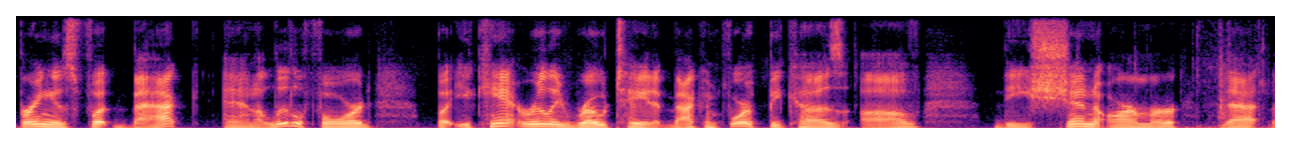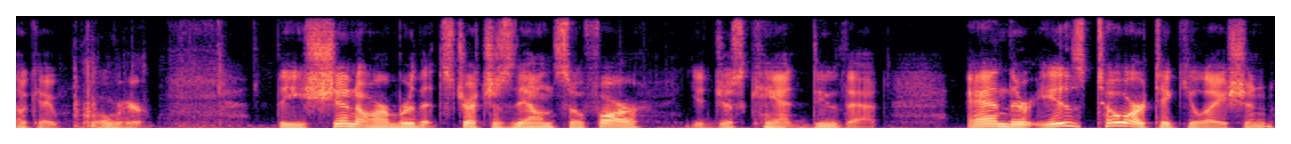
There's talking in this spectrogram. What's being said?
bring his foot back and a little forward, but you can't really rotate it back and forth because of the shin armor that, okay, over here. The shin armor that stretches down so far, you just can't do that. And there is toe articulation.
